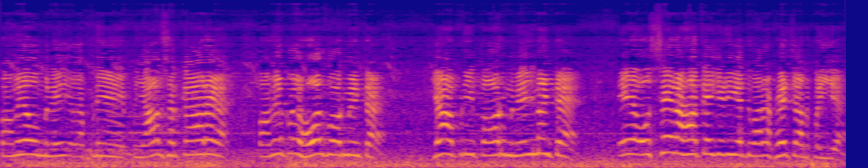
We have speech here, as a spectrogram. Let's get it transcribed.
ਭਾਵੇਂ ਉਹ ਮਨੇ- ਆਪਣੇ ਪੰਜਾਬ ਸਰਕਾਰ ਹੈ, ਭਾਵੇਂ ਕੋਈ ਹੋਰ ਗਵਰਨਮੈਂਟ ਹੈ, ਜਾਂ ਆਪਣੀ ਪਾਵਰ ਮੈਨੇਜਮੈਂਟ ਹੈ, ਇਹ ਉਸੇ ਰਾਹ ਤੇ ਜਿਹੜੀ ਹੈ ਦੁਬਾਰਾ ਫੇਰ ਚੱਲ ਪਈ ਹੈ।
